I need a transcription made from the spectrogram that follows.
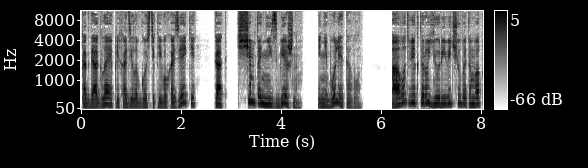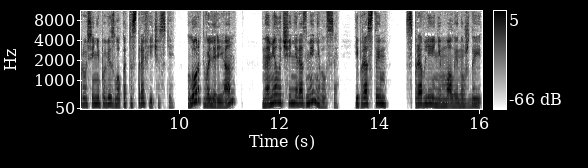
когда Аглая приходила в гости к его хозяйке, как с чем-то неизбежным, и не более того. А вот Виктору Юрьевичу в этом вопросе не повезло катастрофически. Лорд Валериан на мелочи не разменивался и простым справлением малой нужды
